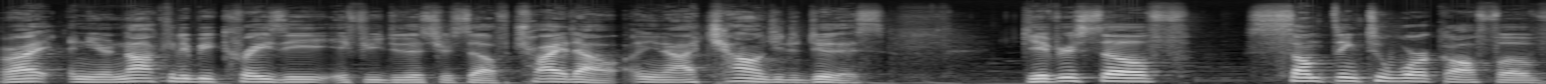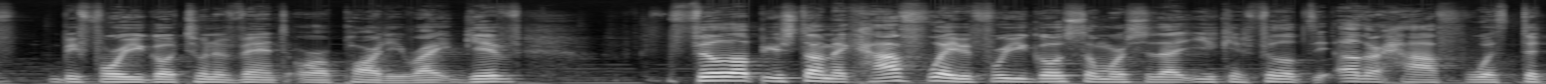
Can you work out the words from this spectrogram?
all right? And you're not gonna be crazy if you do this yourself. Try it out. You know, I challenge you to do this. Give yourself something to work off of before you go to an event or a party, right? Give fill up your stomach halfway before you go somewhere so that you can fill up the other half with the,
